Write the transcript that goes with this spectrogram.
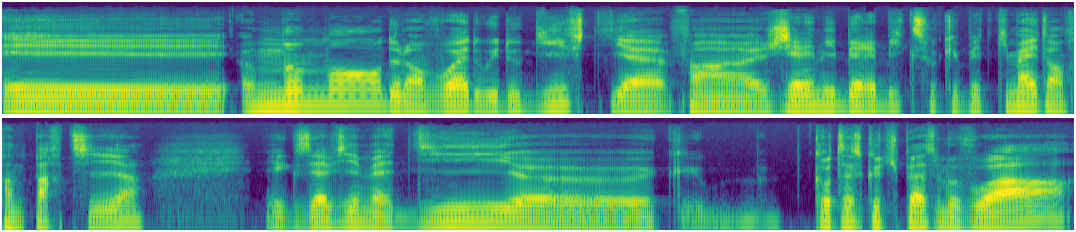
et au moment de l'envoi de We Do Gift, il y a, Jérémy Bérébi qui s'occupait de Kima était en train de partir. Et Xavier m'a dit euh, que- quand est-ce que tu passes me voir?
